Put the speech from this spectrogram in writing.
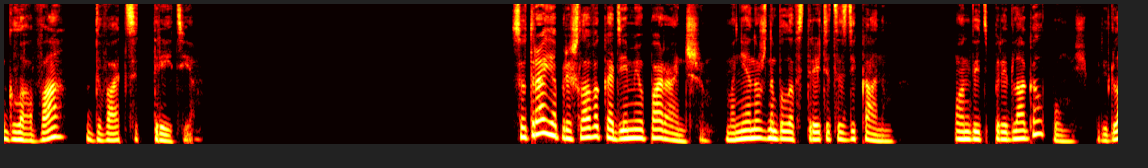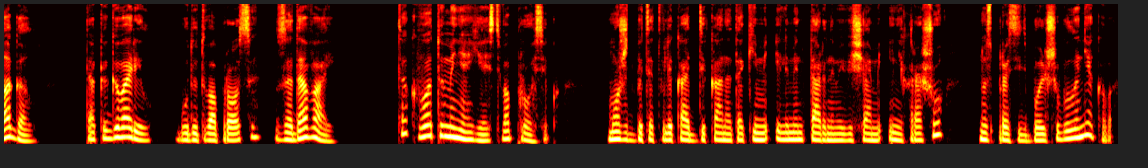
Глава 23. С утра я пришла в академию пораньше. Мне нужно было встретиться с деканом. Он ведь предлагал помощь, предлагал. Так и говорил: будут вопросы задавай. Так вот у меня есть вопросик. Может быть, отвлекать декана такими элементарными вещами и нехорошо, но спросить больше было некого.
